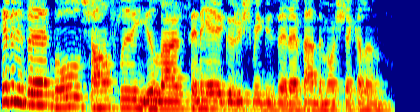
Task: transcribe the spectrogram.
Hepinize bol şanslı yıllar, seneye görüşmek üzere efendim. Hoşçakalın.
